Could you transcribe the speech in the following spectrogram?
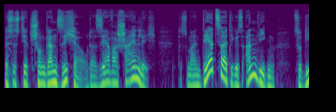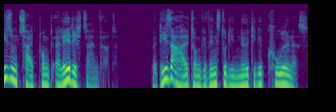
Es ist jetzt schon ganz sicher oder sehr wahrscheinlich, dass mein derzeitiges Anliegen zu diesem Zeitpunkt erledigt sein wird. Mit dieser Haltung gewinnst du die nötige Coolness,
